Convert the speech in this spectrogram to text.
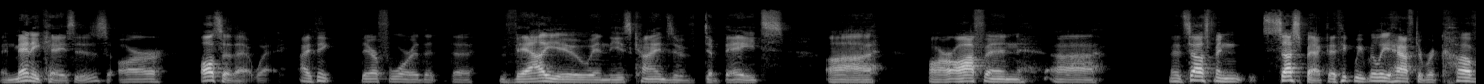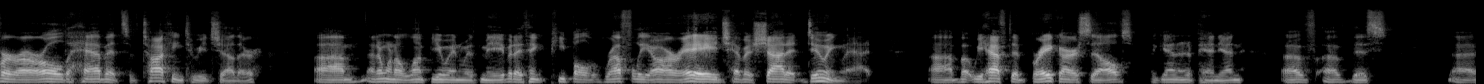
in many cases, are also that way. I think, therefore, that the value in these kinds of debates uh, are often uh, it's often suspect. I think we really have to recover our old habits of talking to each other. Um, I don't want to lump you in with me, but I think people roughly our age have a shot at doing that. Uh, but we have to break ourselves, again, an opinion of of this uh,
